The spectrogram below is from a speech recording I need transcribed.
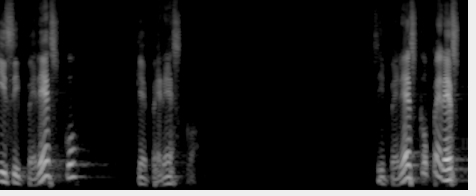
Y si perezco, que perezco. Si perezco, perezco.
